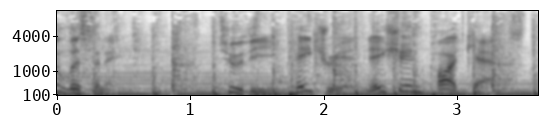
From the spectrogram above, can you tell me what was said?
listening to the Patriot Nation Podcast.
